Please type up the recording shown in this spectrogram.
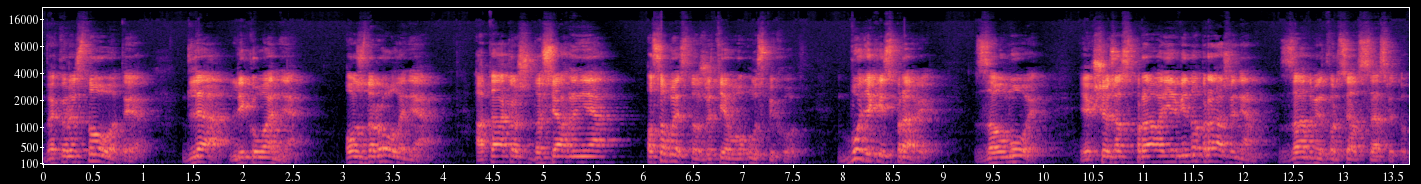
використовувати для лікування, оздоровлення, а також досягнення особистого життєвого успіху в будь-якій справі за умови, якщо ця справа є відображенням задумів Творця Всесвіту.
